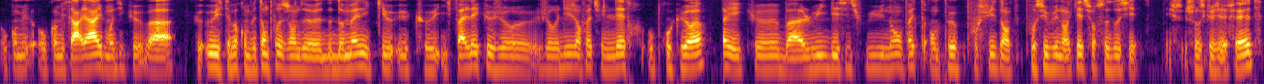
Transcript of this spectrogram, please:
au, commissariat, ils m'ont dit que bah eux ils étaient pas compétents pour ce genre de, domaine et qu'il fallait que je, rédige en fait une lettre au procureur et que bah lui il décide oui non en fait on peut poursuivre une enquête sur ce dossier. Chose que j'ai faite.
